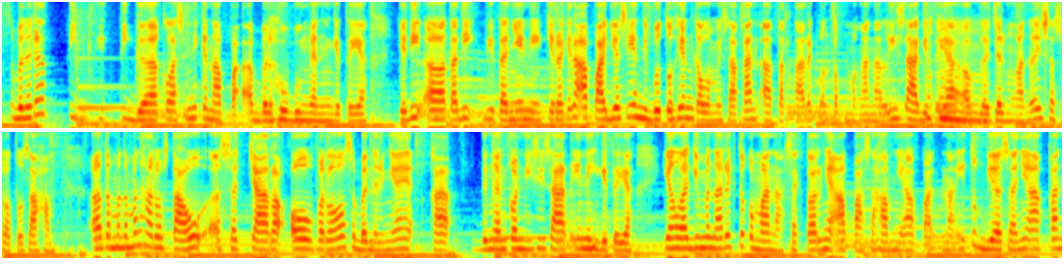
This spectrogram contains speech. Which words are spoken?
sebenarnya tiga, tiga kelas ini kenapa uh, berhubungan gitu ya? Jadi uh, tadi ditanya nih kira-kira apa aja sih yang dibutuhin kalau misalkan uh, tertarik untuk menganalisa gitu ya, uh, belajar menganalisa suatu saham. Uh, teman-teman harus tahu uh, secara overall sebenarnya dengan kondisi saat ini gitu ya yang lagi menarik tuh ke mana sektornya apa sahamnya apa nah itu biasanya akan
